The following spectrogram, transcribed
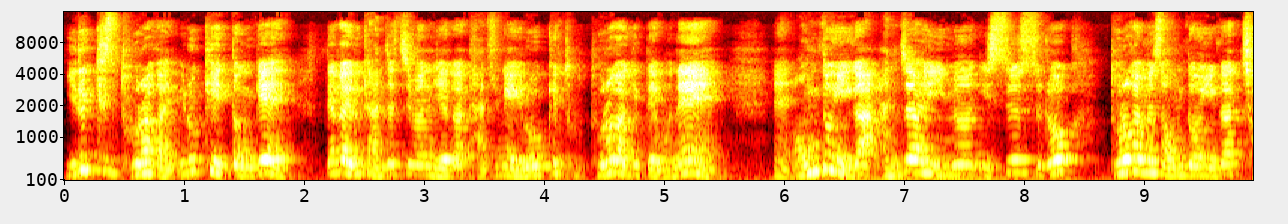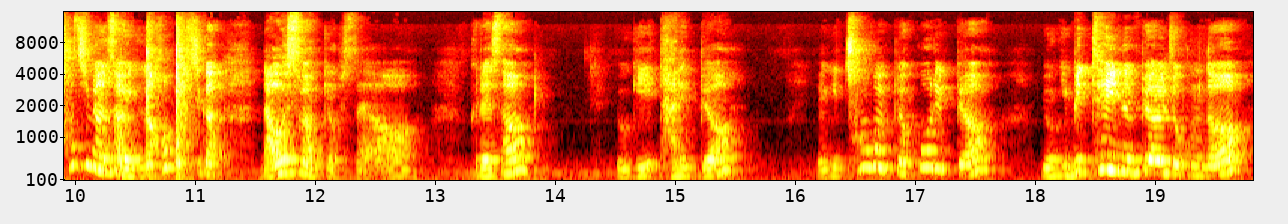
이렇게 해서 돌아가요. 이렇게 있던 게 내가 이렇게 앉았지만 얘가 나중에 이렇게 도- 돌아가기 때문에 예, 엉덩이가 앉아있으면 있을수록 돌아가면서 엉덩이가 처지면서 여기가 허벅지가 나올 수밖에 없어요. 그래서 여기 다리뼈, 여기 청골뼈, 꼬리뼈, 여기 밑에 있는 뼈를 조금 더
